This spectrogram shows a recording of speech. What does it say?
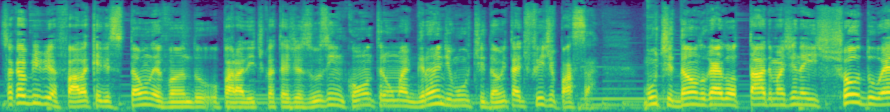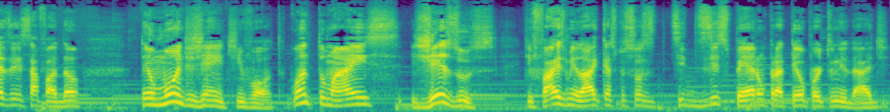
Só que a Bíblia fala que eles estão levando o paralítico até Jesus e encontram uma grande multidão e está difícil de passar. Multidão, lugar lotado, imagina aí, show do Wesley Safadão. Tem um monte de gente em volta. Quanto mais Jesus, que faz milagre que as pessoas se desesperam para ter oportunidade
